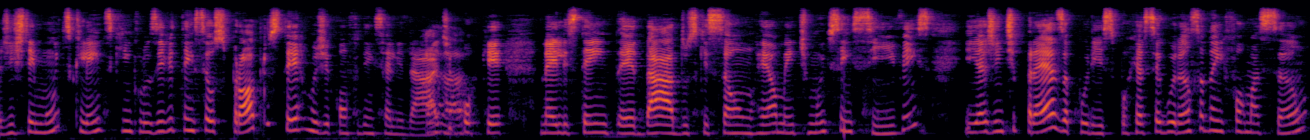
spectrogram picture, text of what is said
A gente tem muitos clientes que, inclusive, têm seus próprios termos de confidencialidade, uhum. porque né, eles têm é, dados que são realmente muito sensíveis e a gente preza por isso, porque a segurança da informação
